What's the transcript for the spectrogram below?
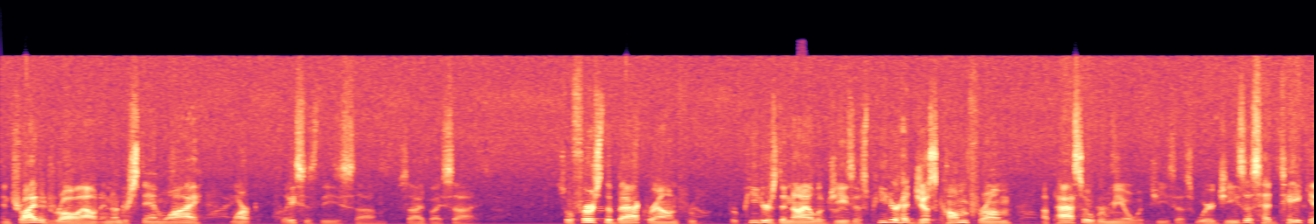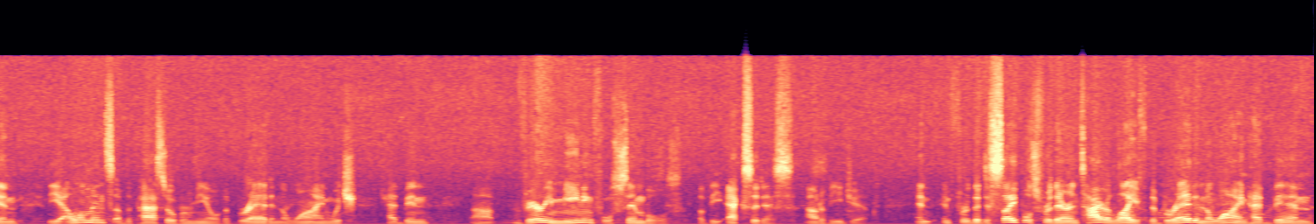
and try to draw out and understand why Mark places these um, side by side. So first, the background for, for Peter's denial of Jesus. Peter had just come from a Passover meal with Jesus, where Jesus had taken the elements of the Passover meal, the bread and the wine, which had been uh, very meaningful symbols of the exodus out of Egypt. And, and for the disciples, for their entire life, the bread and the wine had been,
